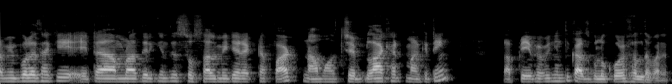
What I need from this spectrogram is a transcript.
আমি বলে থাকি, এটা আমাদের কিন্তু সোশ্যাল মিডিয়ার একটা পার্ট নাম হচ্ছে ব্ল্যাক হ্যাট মার্কেটিং তো আপনি এভাবে কিন্তু কাজগুলো করে ফেলতে পারেন।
